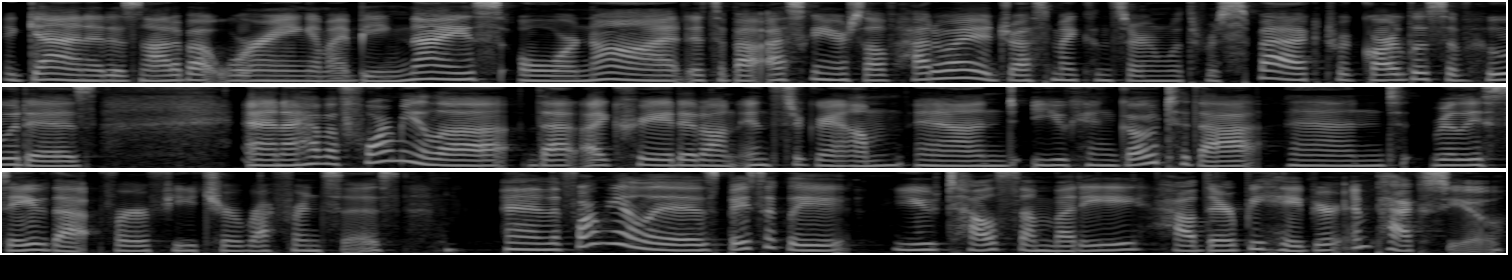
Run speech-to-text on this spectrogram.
Again, it is not about worrying, am I being nice or not? It's about asking yourself, how do I address my concern with respect, regardless of who it is? And I have a formula that I created on Instagram, and you can go to that and really save that for future references. And the formula is basically you tell somebody how their behavior impacts you.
